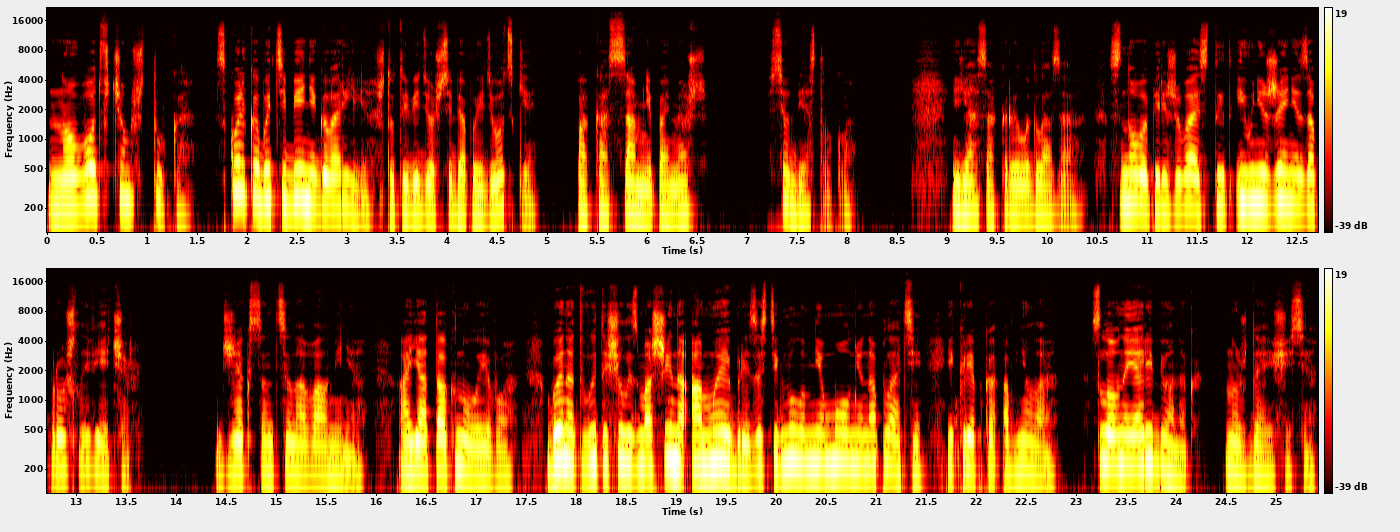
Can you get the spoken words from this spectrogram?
Но вот в чем штука. Сколько бы тебе ни говорили, что ты ведешь себя по-идиотски, пока сам не поймешь, все без толку. Я закрыла глаза, снова переживая стыд и унижение за прошлый вечер. Джексон целовал меня, а я оттолкнула его. Беннет вытащил из машины, а Мэйбри застегнула мне молнию на платье и крепко обняла. Словно я ребенок, нуждающийся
